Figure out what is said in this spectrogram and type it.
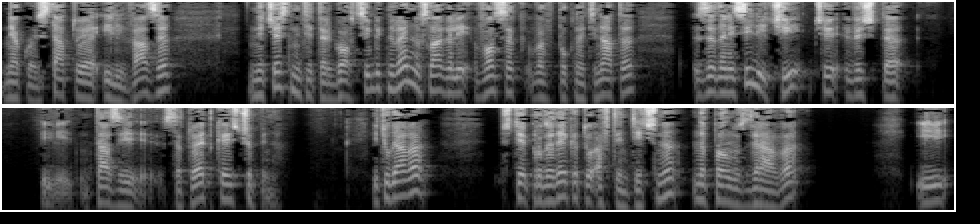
някоя статуя или ваза, нечестните търговци обикновенно слагали восък в пукнатината, за да не си личи, че вещта или тази статуетка е щупена. И тогава ще я продаде като автентична, напълно здрава и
